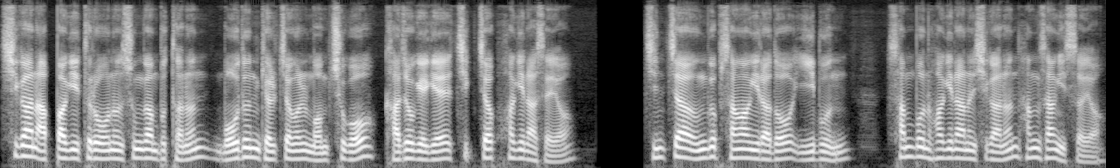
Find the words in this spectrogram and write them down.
시간 압박이 들어오는 순간부터는 모든 결정을 멈추고 가족에게 직접 확인하세요. 진짜 응급 상황이라도 2분, 3분 확인하는 시간은 항상 있어요.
